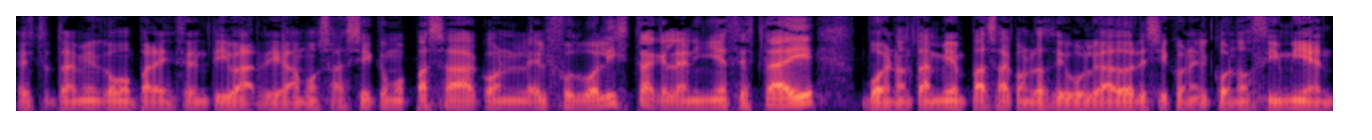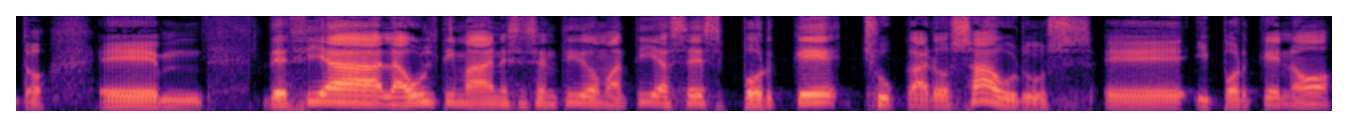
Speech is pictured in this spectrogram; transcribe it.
Esto también como para incentivar, digamos, así como pasa con el futbolista, que la niñez está ahí, bueno, también pasa con los divulgadores y con el conocimiento. Em, decía la última en ese sentido, Matías, es ¿por qué Chucarosaurus eh, y por qué no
